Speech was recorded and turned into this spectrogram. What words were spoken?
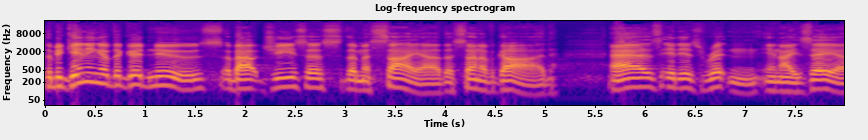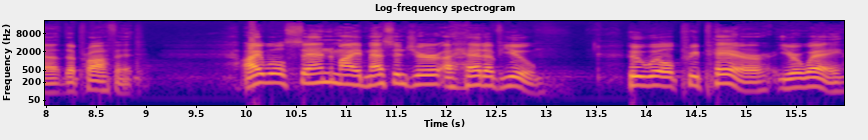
The beginning of the good news about Jesus the Messiah, the Son of God, as it is written in Isaiah the prophet I will send my messenger ahead of you, who will prepare your way.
